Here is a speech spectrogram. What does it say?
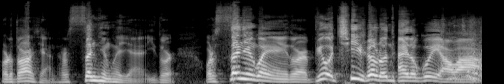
我说多少钱？他说三千块钱一对儿。我说三千块钱一对儿，比我汽车轮胎都贵，好吧？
